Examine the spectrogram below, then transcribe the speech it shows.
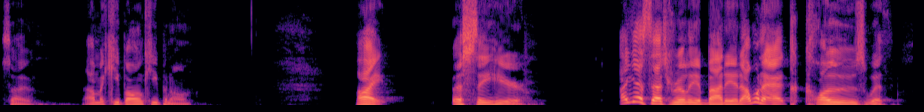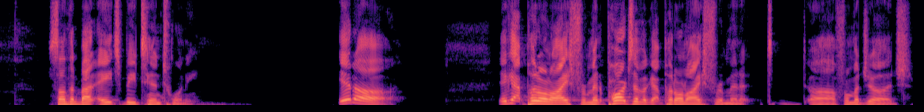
So I'm going to keep on keeping on. All right, let's see here. I guess that's really about it. I want to close with something about HB 1020. It uh it got put on ice for a minute. Parts of it got put on ice for a minute uh, from a judge,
